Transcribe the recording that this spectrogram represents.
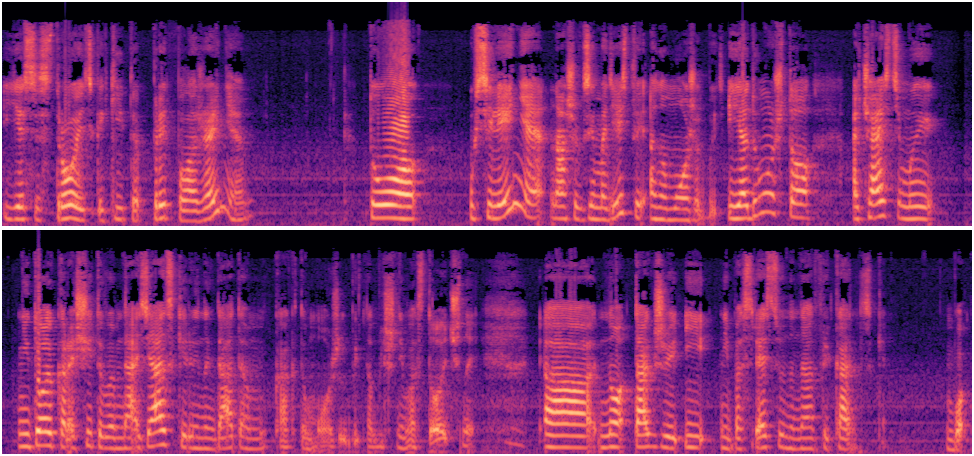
если строить какие-то предположения, то усиление наших взаимодействий, оно может быть. И я думаю, что отчасти мы не только рассчитываем на азиатский рынок, да, там как-то может быть на ближневосточный, а, но также и непосредственно на африканский. Вот.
